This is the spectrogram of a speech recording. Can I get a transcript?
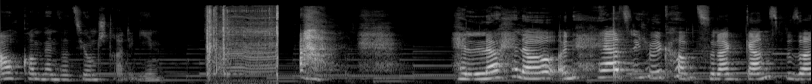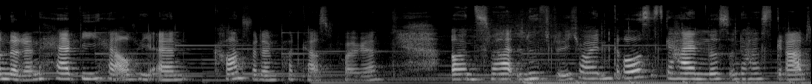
auch Kompensationsstrategien. Hello, hello und herzlich willkommen zu einer ganz besonderen Happy, Healthy and Confident Podcast Folge. Und zwar lüfte ich heute ein großes Geheimnis und du hast gerade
